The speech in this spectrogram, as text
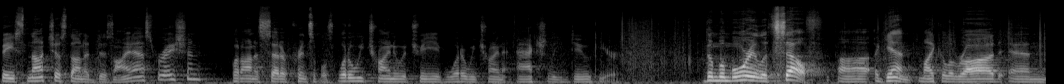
based not just on a design aspiration, but on a set of principles. What are we trying to achieve? What are we trying to actually do here? The memorial itself, uh, again, Michael Arad and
